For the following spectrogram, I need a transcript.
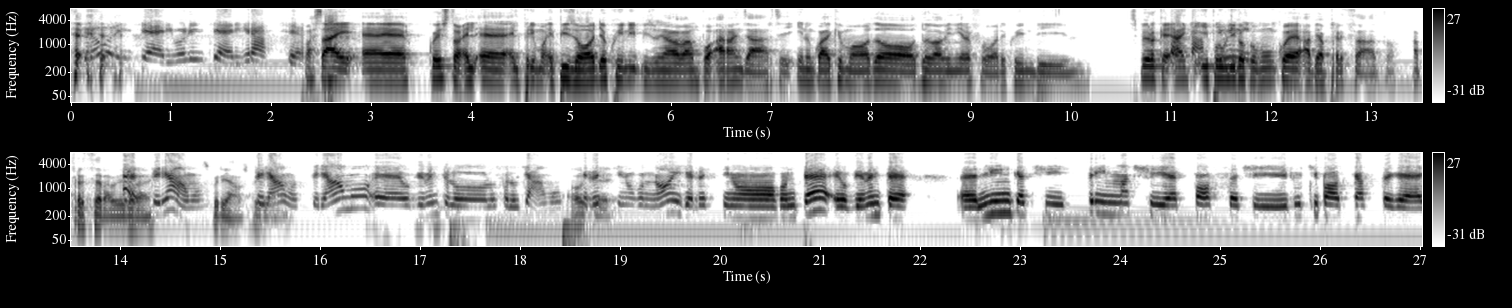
Però volentieri, volentieri, grazie. Ma sai, eh, questo è il, è il primo episodio, quindi bisognava un po' arrangiarci. In un qualche modo doveva venire fuori, quindi spero che anche il pubblico comunque abbia apprezzato. Apprezzerà, Eh, vedrai. speriamo. Speriamo, speriamo. Speriamo, speriamo e ovviamente lo, lo salutiamo. Ok. Che restino con noi, che restino con te e ovviamente eh, linkaci, streamaci e postaci tutti i podcast che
